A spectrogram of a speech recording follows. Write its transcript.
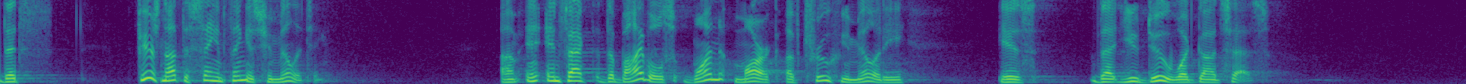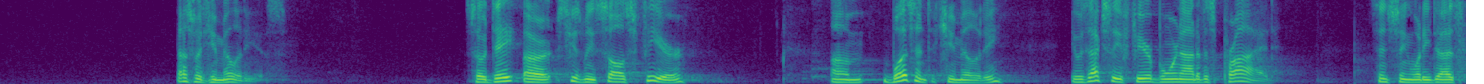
that fear is not the same thing as humility. Um, in, in fact, the Bible's one mark of true humility is that you do what God says. That's what humility is. So, uh, excuse me, Saul's fear um, wasn't humility. It was actually a fear born out of his pride. It's interesting what he does.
